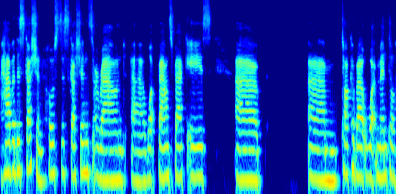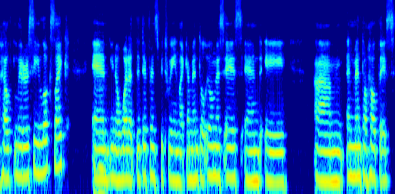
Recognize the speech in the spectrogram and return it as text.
have a discussion, host discussions around uh, what bounce back is, uh, um, talk about what mental health literacy looks like, and mm-hmm. you know what the difference between like a mental illness is and a um, and mental health is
